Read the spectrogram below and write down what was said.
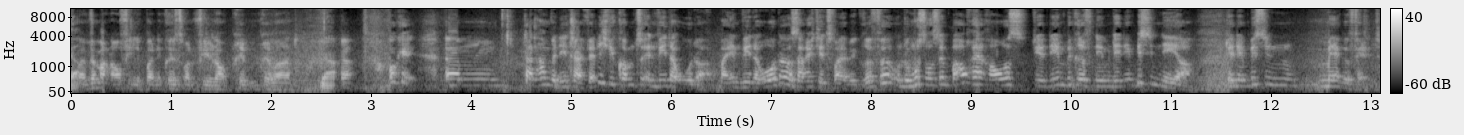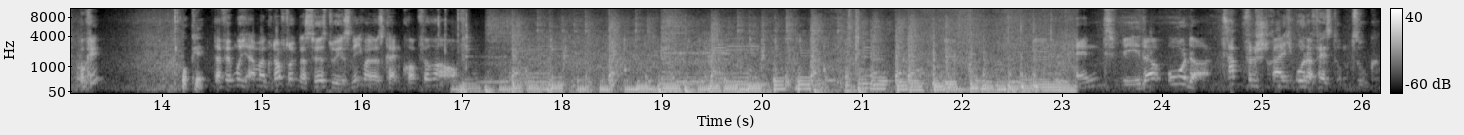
Ja. Weil Wir machen auch viele bei den Künstlern viel noch pri privat. Ja. Okay, ähm, dann haben wir den Teil fertig. Wir kommen zu Entweder oder. Bei Entweder oder sage ich dir zwei Begriffe und du musst aus dem Bauch heraus dir den Begriff nehmen, der dir ein bisschen näher, der dir ein bisschen mehr gefällt. Okay? Okay. Dafür muss ich einmal einen Knopf drücken, das hörst du jetzt nicht, weil das ist kein Kopfhörer auf. Entweder oder. Zapfenstreich oder Festumzug.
